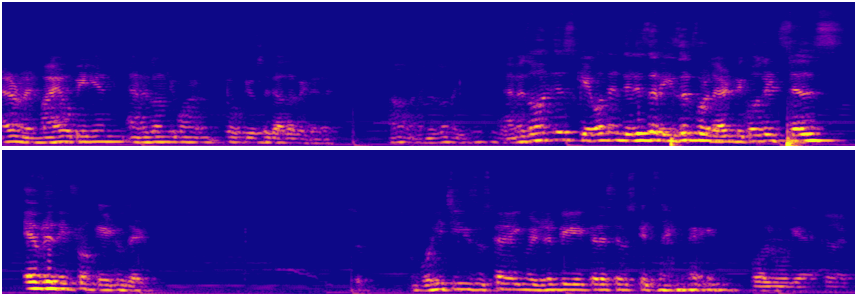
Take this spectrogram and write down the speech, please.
I don't know in my opinion Amazon के पॉइंट ऑफ़ व्यू से ज़्यादा बेटर है हाँ Amazon exactly Amazon is chaos and there is a reason for that because it sells everything from A to Z. So, वही चीज़ उसका एक मेजर भी एक तरह से उसके डिज़ाइन में फॉलो हो गया है correct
